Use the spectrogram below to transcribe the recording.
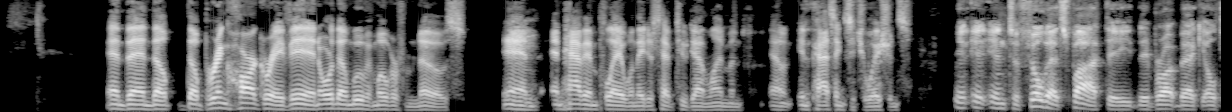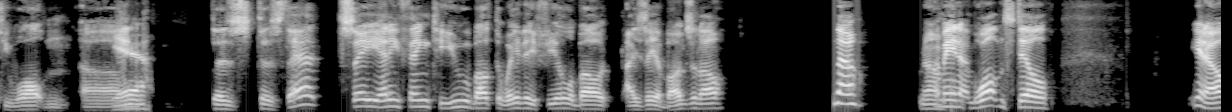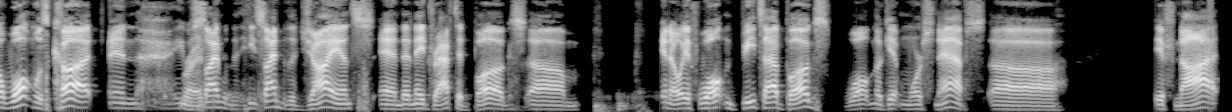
and then they'll they'll bring Hargrave in or they'll move him over from nose and mm. and have him play when they just have two down linemen um, in passing situations. And, and, to fill that spot, they they brought back LT Walton. Um, yeah. Does does that say anything to you about the way they feel about Isaiah Buggs at all? No. No. I mean, Walton still you know, Walton was cut and he right. signed with he signed with the Giants, and then they drafted Buggs. Um, you know, if Walton beats out Buggs, Walton will get more snaps. Uh, if not,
